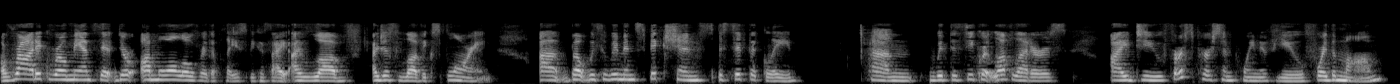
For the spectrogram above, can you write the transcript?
erotic romance. They're, I'm all over the place because I, I love, I just love exploring. Um, but with women's fiction specifically, um, with the secret love letters, I do first person point of view for the mom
